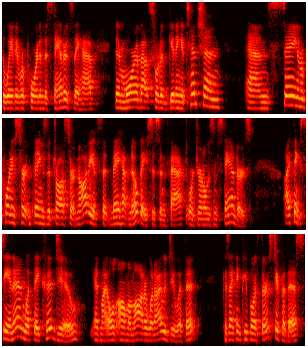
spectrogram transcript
the way they report and the standards they have. They're more about sort of getting attention and saying and reporting certain things that draw a certain audience that may have no basis in fact or journalism standards. I think CNN, what they could do at my old alma mater, what I would do with it, because I think people are thirsty for this,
